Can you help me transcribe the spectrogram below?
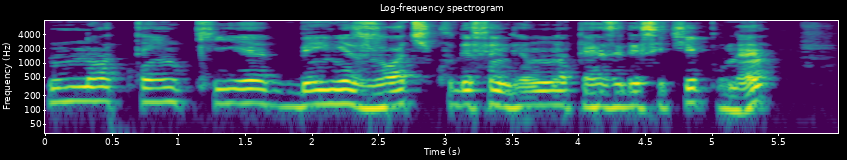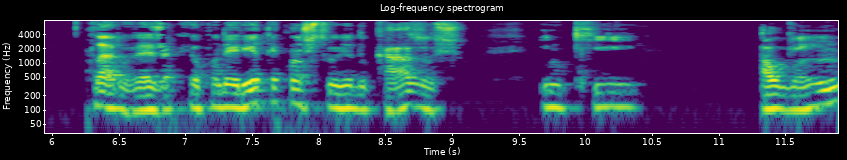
Notem que é bem exótico defender uma tese desse tipo, né? Claro, veja, eu poderia ter construído casos em que alguém,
